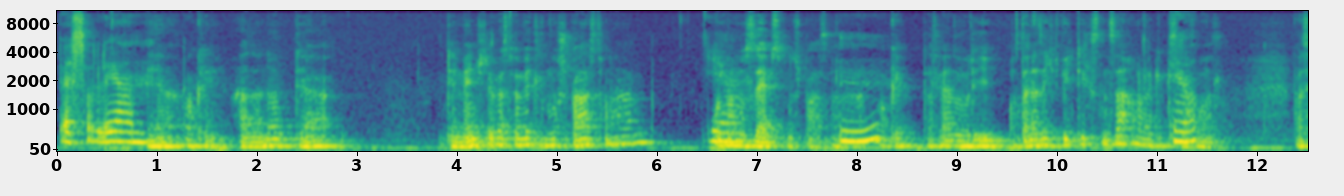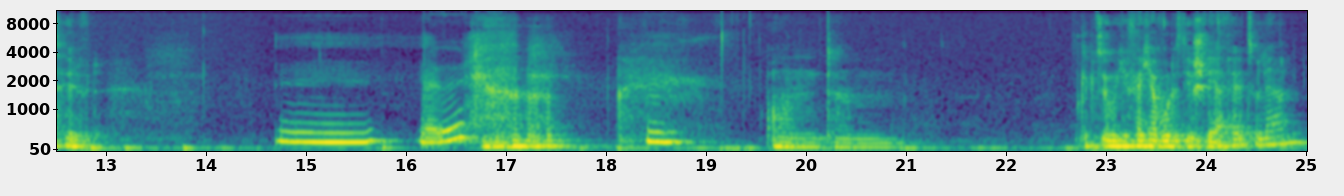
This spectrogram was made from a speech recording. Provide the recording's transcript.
besser lernen. Ja, okay. Also ne, der, der Mensch, der was vermittelt, muss Spaß dran haben. Und Ja. man muss selbst muss Spaß machen. Mhm. Okay. Das wären so die aus deiner Sicht wichtigsten Sachen oder gibt es Ja. noch was? Was hilft? Mm, nö. Hm. Und ähm, gibt es irgendwelche Fächer, wo es dir schwerfällt zu lernen?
